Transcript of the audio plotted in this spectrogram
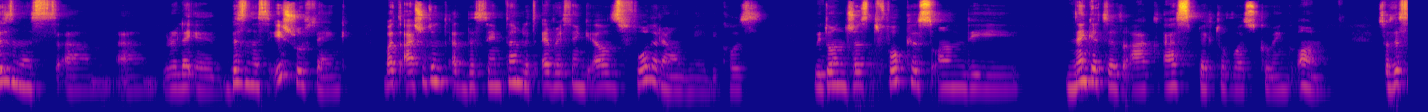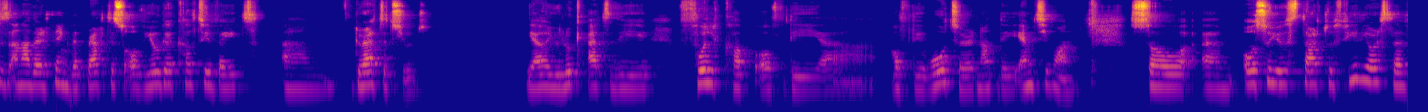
business um, um, related uh, business issue thing but i shouldn't at the same time let everything else fall around me because we don't just focus on the negative aspect of what's going on so this is another thing the practice of yoga cultivates um, gratitude. Yeah you look at the full cup of the uh, of the water not the empty one. So um, also you start to feel yourself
